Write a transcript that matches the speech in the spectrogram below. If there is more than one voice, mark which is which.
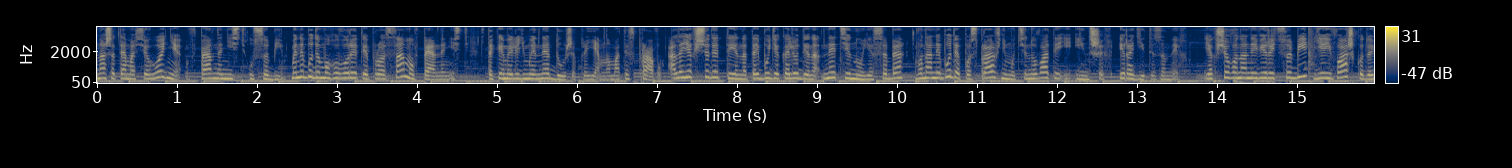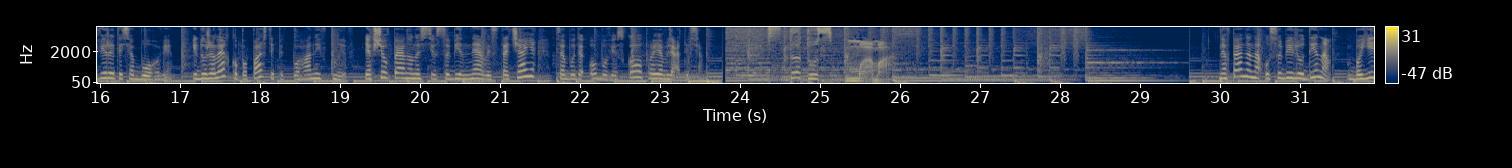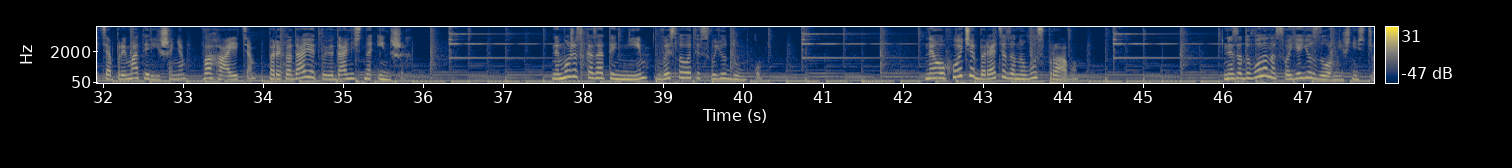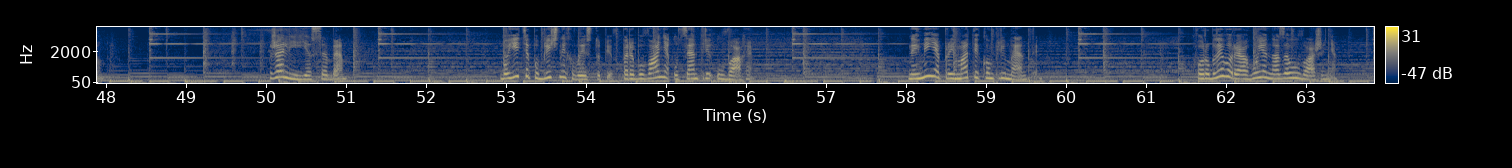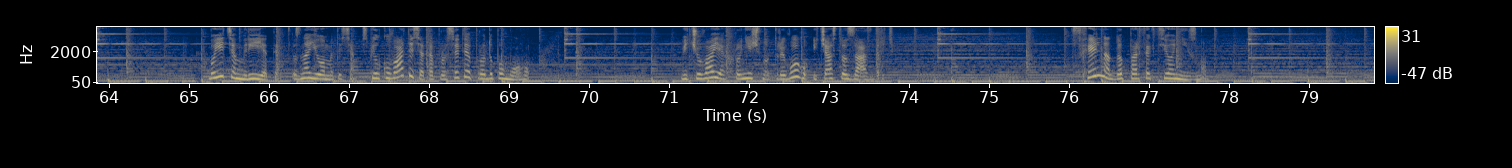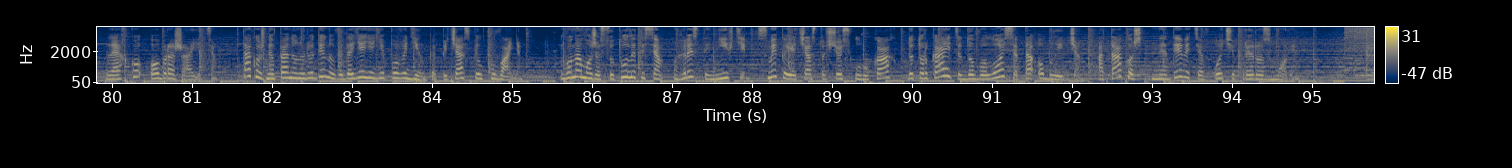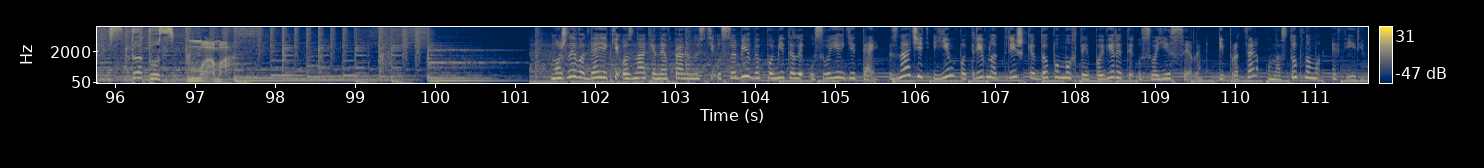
Speaker 1: наша тема сьогодні впевненість у собі. Ми не будемо говорити про самовпевненість. З такими людьми не дуже приємно мати справу. Але якщо дитина та й будь-яка людина не цінує себе, вона не буде по-справжньому цінувати і інших і радіти за них. Якщо вона не вірить собі, їй важко довіритися Богові і дуже легко попасти під поганий вплив. Якщо впевненості в собі не вистачає, це буде обов'язково проявлятися.
Speaker 2: Статус мама.
Speaker 1: Невпевнена у собі людина боїться приймати рішення, вагається, перекладає відповідальність на інших. Не може сказати ні, висловити свою думку. Неохоче береться за нову справу. Незадоволена своєю зовнішністю. Жаліє себе. Боїться публічних виступів, перебування у центрі уваги. Не вміє приймати компліменти. Хворобливо реагує на зауваження. Боїться мріяти, знайомитися, спілкуватися та просити про допомогу. Відчуває хронічну тривогу і часто заздрить. Схильна до перфекціонізму. Легко ображається. Також невпевнену людину видає її поведінка під час спілкування. Вона може сутулитися, гризти нігті, смикає часто щось у руках, доторкається до волосся та обличчя, а також не дивиться в очі при розмові.
Speaker 2: Статус мама.
Speaker 1: Можливо, деякі ознаки невпевненості у собі ви помітили у своїх дітей. Значить, їм потрібно трішки допомогти повірити у свої сили. І про це у наступному ефірі.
